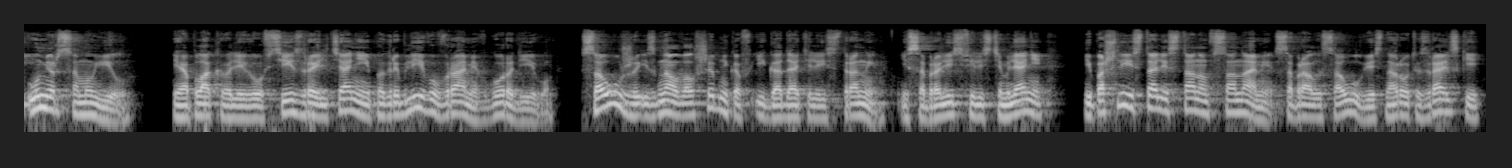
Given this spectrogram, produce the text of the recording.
умер Самуил, и оплакивали его все израильтяне, и погребли его в раме, в городе его. Саул же изгнал волшебников и гадателей из страны, и собрались филистимляне, и пошли и стали станом в Санаме, собрал и Саул весь народ израильский,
